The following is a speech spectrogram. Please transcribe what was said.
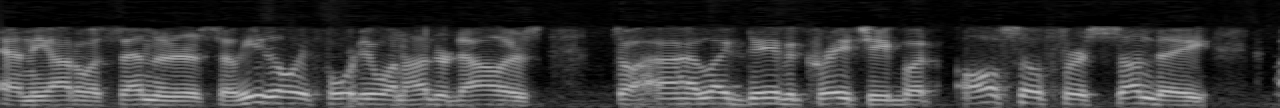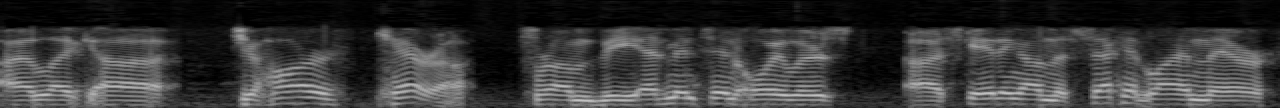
and the Ottawa Senators. So he's only forty-one hundred dollars. So I, like David Krejci, but also for Sunday, I like uh, Jahar Kara from the Edmonton Oilers, uh, skating on the second line there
